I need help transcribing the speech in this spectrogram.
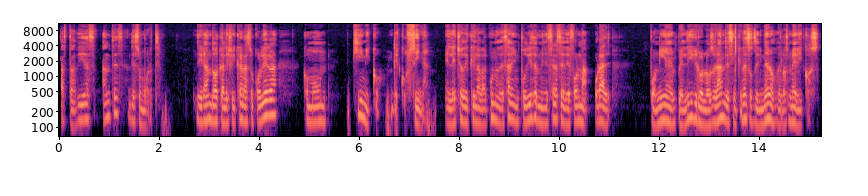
hasta días antes de su muerte, llegando a calificar a su colega como un químico de cocina. El hecho de que la vacuna de Sabin pudiese administrarse de forma oral ponía en peligro los grandes ingresos de dinero de los médicos,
